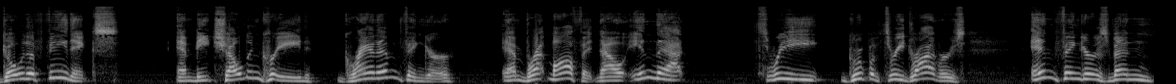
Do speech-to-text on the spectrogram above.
go to Phoenix and beat Sheldon Creed, Grant Enfinger, and Brett Moffitt? Now, in that three group of three drivers, Enfinger's been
